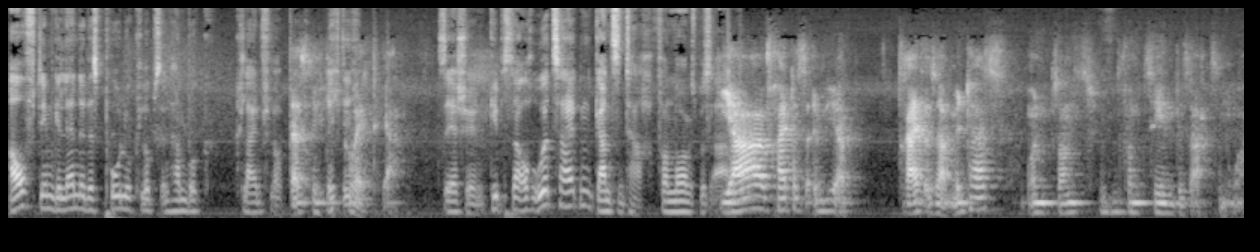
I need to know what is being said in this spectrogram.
auf dem Gelände des Polo Clubs in Hamburg Kleinflop. Das ist richtig, richtig? korrekt, ja. Sehr schön. Gibt es da auch Uhrzeiten? Ganzen Tag, von morgens bis abends? Ja, freitags irgendwie ab 13, also ab mittags und sonst mhm. von 10 bis 18 Uhr.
